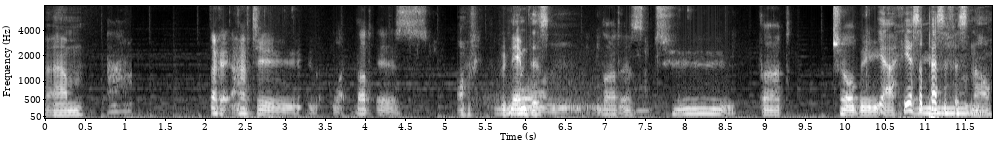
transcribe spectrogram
Um, Okay, I have to. Like that is. or rename this. That is two. That shall be. Yeah, here's a pacifist now.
